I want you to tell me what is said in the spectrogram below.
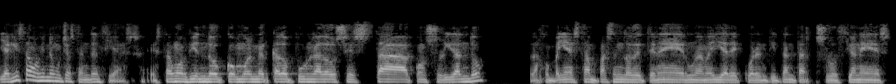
y aquí estamos viendo muchas tendencias. Estamos viendo cómo el mercado, por un lado, se está consolidando. Las compañías están pasando de tener una media de cuarenta y tantas soluciones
